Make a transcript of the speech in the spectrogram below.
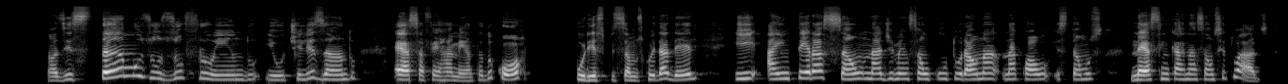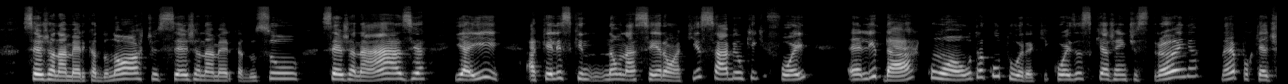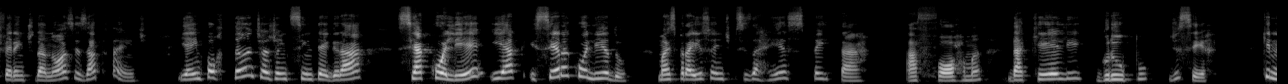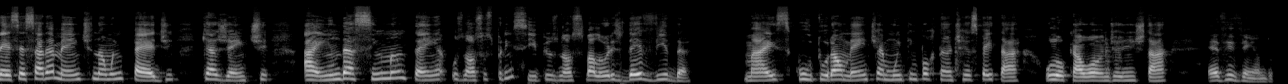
Nós estamos usufruindo e utilizando essa ferramenta do corpo por isso precisamos cuidar dele, e a interação na dimensão cultural na, na, qual estamos nessa encarnação situados, seja na América do Norte, seja na América do Sul, seja na Ásia, e aí aqueles que não nasceram aqui sabem o que, que foi é, lidar com a outra cultura, que coisas que a gente estranha, né, porque é diferente da nossa, exatamente. E é importante a gente se integrar, se acolher e, a, e ser acolhido, mas para isso a gente precisa respeitar a forma daquele grupo de ser, que necessariamente não impede que a gente ainda assim mantenha os nossos princípios, os nossos valores de vida. Mas culturalmente é muito importante respeitar o local onde a gente está é, vivendo.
